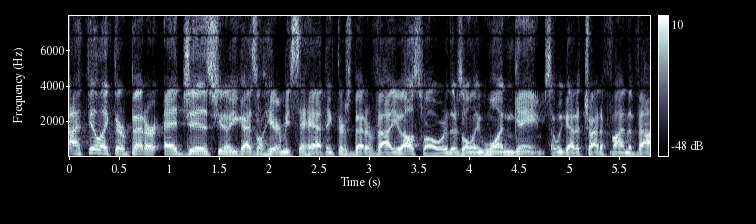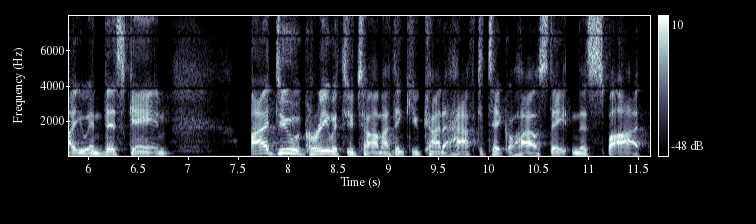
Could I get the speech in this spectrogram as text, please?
I feel like there are better edges. You know, you guys will hear me say, hey, I think there's better value elsewhere where there's only one game. So we got to try to find the value in this game. I do agree with you, Tom. I think you kind of have to take Ohio State in this spot.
